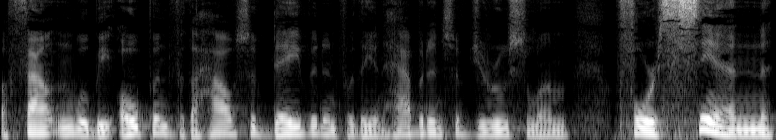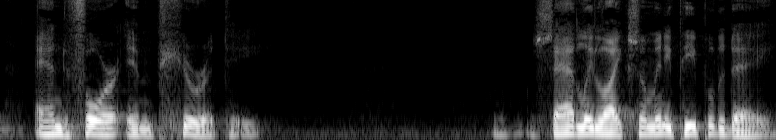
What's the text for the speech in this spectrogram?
a fountain will be opened for the house of David and for the inhabitants of Jerusalem for sin and for impurity. Sadly, like so many people today,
